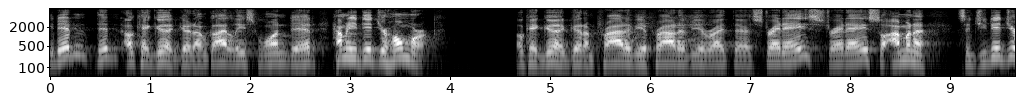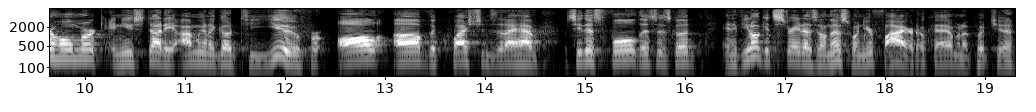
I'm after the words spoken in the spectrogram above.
You didn't? Didn't? Okay, good, good. I'm glad at least one did. How many did your homework? Okay, good, good. I'm proud of you, proud of you right there. Straight A's, straight A's. So I'm going to, since you did your homework and you study, I'm going to go to you for all of the questions that I have. See this full? This is good. And if you don't get straight A's on this one, you're fired, okay? I'm going to put you,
